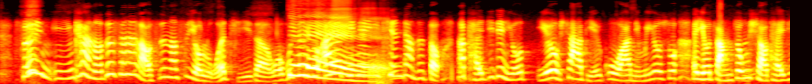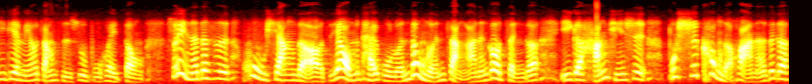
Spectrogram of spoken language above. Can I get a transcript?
所以您看哦，这珊珊老师呢是有逻辑的。我不是说，哎呀，今天一天这样子抖，那台积电有也有下跌过啊。你们又说，哎，有涨中小，台积电没有涨指数不会动。所以呢，这是互相的哦。只要我们台股轮动轮涨啊，能够整个一个行情是不失控的话呢，这个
